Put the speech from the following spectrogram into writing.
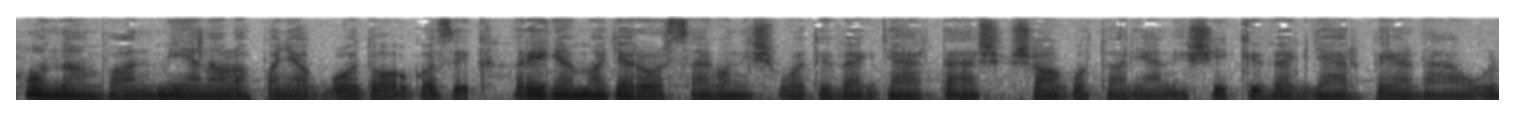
Honnan van, milyen alapanyagból dolgozik? Régen Magyarországon is volt üveggyártás, Salgotarján és síküveggyár például.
